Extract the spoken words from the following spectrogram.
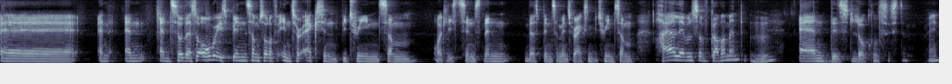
uh, and and and so there's always been some sort of interaction between some or at least since then there's been some interaction between some higher levels of government and this local system right?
